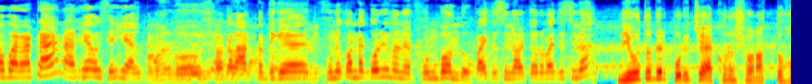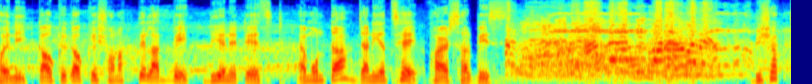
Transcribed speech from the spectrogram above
ওভারাটার আর হয়েছে হেল্প আমার বউ সকাল আটটার দিকে ফোনে কন্ট্যাক্ট করি মানে ফোন বন্ধ পাইতেছি না আর কেউ পাইতেছি না। নিহতদের পরিচয় এখনও শনাক্ত হয়নি। কাউকে কাউকে শনাক্তে লাগবে ডিএনএ টেস্ট এমনটা জানিয়েছে ফায়ার সার্ভিস। বিষাক্ত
